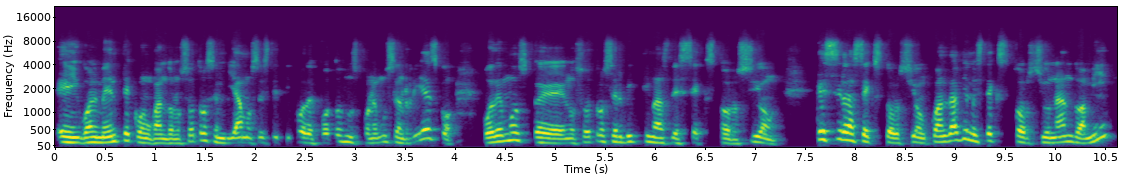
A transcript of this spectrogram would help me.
E igualmente, cuando nosotros enviamos este tipo de fotos, nos ponemos en riesgo. Podemos eh, nosotros ser víctimas de sextorsión. ¿Qué es la sextorsión? Cuando alguien me está extorsionando a mí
